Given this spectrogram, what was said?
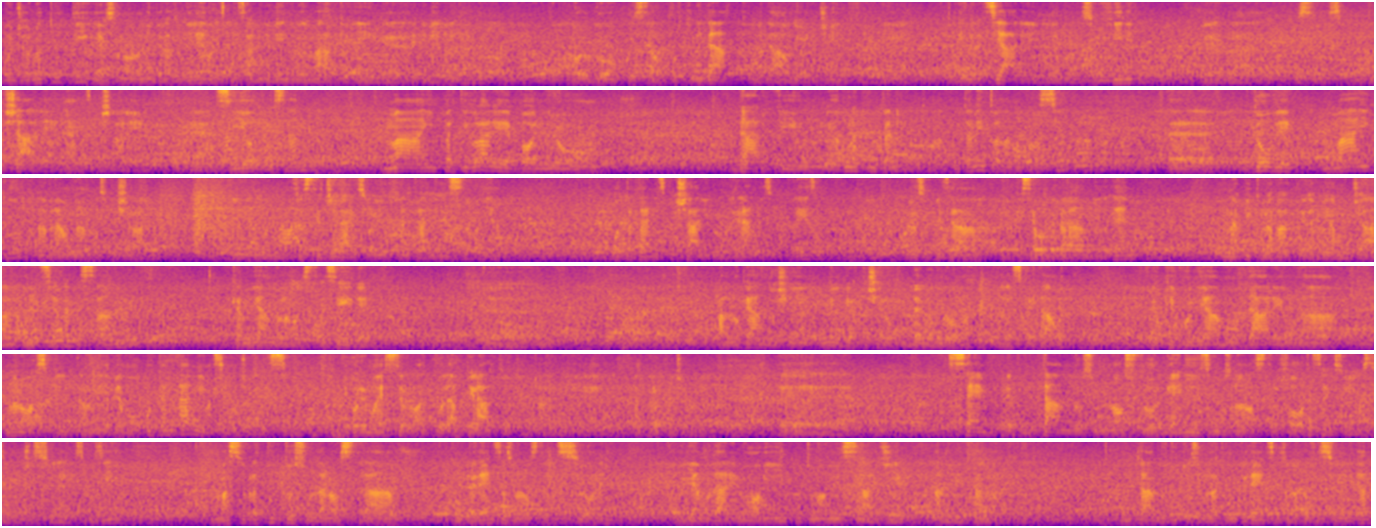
Buongiorno a tutti, io sono Liberato Di Leo, responsabile vendita e marketing eh, di Velvita. Colgo questa opportunità che mi dà Audiology di ringraziare il professor Filippo per eh, questo speciale, eh, speciale eh, CEO di quest'anno, ma in particolare voglio darvi un, un appuntamento, un appuntamento all'anno prossimo eh, dove Maiko avrà un anno speciale festeggerà i suoi 80 anni di storia, 80 anni speciali con una grande sorpresa, una sorpresa che stiamo preparando da tempo, una piccola parte l'abbiamo già iniziata quest'anno, cambiando la nostra sede, eh, allocandoci nel grattacielo più bello di Roma, nella Sky Tower, perché vogliamo dare una, una nuova spinta. Noi abbiamo 80 anni ma siamo giovanissimi e vorremmo esserlo ancora per altri 80 anni, ancora più giovani. Eh, sempre puntando sul nostro organismo, sulla nostra forza che sono i nostri concessionari esclusivi, ma soprattutto sulla nostra competenza, sulla nostra passione. Vogliamo dare nuovi input, nuovi messaggi al, al puntando tutto sulla competenza, sulla professionalità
